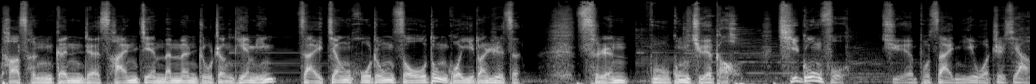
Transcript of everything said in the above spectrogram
他曾跟着残剑门门主郑天明。在江湖中走动过一段日子，此人武功绝高，其功夫绝不在你我之下。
